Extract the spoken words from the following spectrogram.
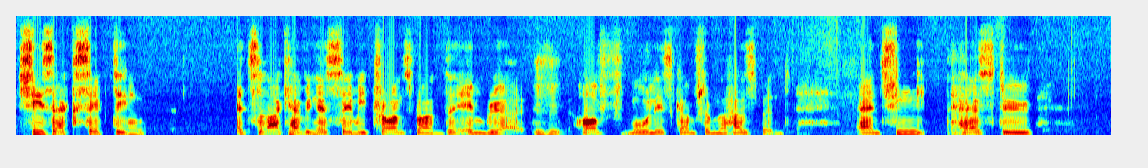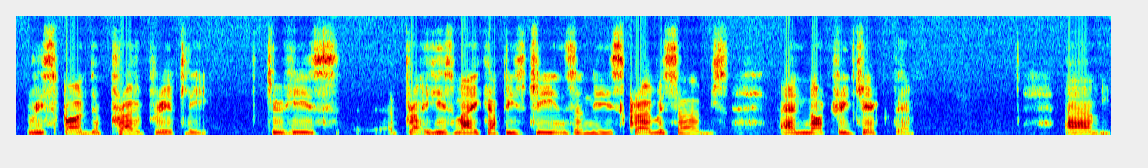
she's accepting. It's like having a semi-transplant. The embryo, mm-hmm. half more or less, comes from the husband, and she has to respond appropriately to his his makeup, his genes, and his chromosomes, and not reject them. Um,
